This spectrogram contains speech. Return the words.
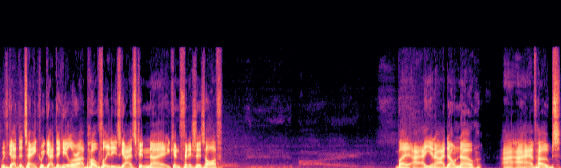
We've got the tank. We got the healer up. Hopefully these guys can uh, can finish this off. But I, you know, I don't know. I, I have hopes.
